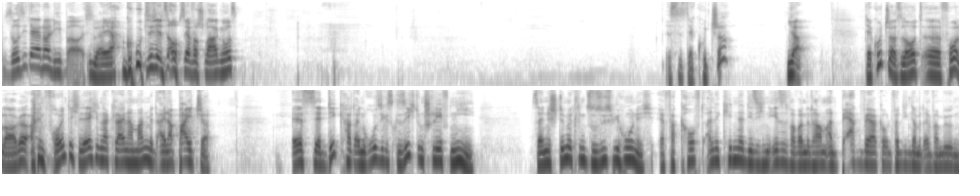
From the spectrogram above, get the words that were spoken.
So sieht er ja noch lieb aus. Naja, gut, sieht jetzt auch sehr verschlagen aus. Ist es der Kutscher? Ja. Der Kutscher ist laut äh, Vorlage ein freundlich lächelnder kleiner Mann mit einer Peitsche. Er ist sehr dick, hat ein rosiges Gesicht und schläft nie. Seine Stimme klingt so süß wie Honig. Er verkauft alle Kinder, die sich in Esel verwandelt haben, an Bergwerke und verdient damit ein Vermögen.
